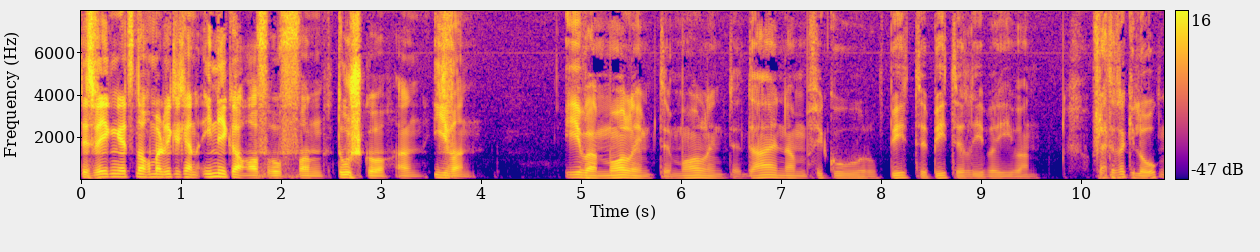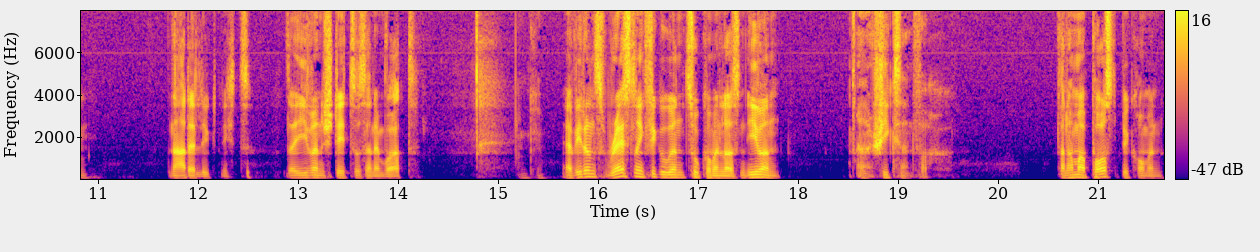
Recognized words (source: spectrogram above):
Deswegen jetzt nochmal wirklich ein inniger Aufruf von Duschko an Ivan. Ivan, molim te, molim te, daj nam Figur. Bitte, bitte, lieber Ivan. Vielleicht hat er gelogen. Na, der lügt nicht. Der Ivan steht zu seinem Wort. Okay. Er wird uns Wrestling-Figuren zukommen lassen. Ivan, äh, schick's einfach. Dann haben wir Post bekommen.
